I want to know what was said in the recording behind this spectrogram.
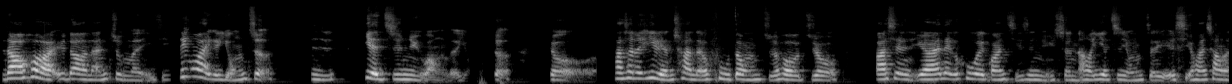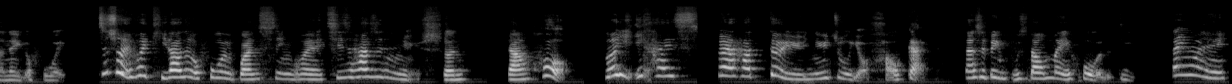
直到后来遇到男主们以及另外一个勇者是夜之女王的勇者，就发生了一连串的互动之后，就发现原来那个护卫官其实是女生，然后夜之勇者也喜欢上了那个护卫。之所以会提到这个护卫官，是因为其实她是女生，然后所以一开始。虽然她对于女主有好感，但是并不是到魅惑的地步。但因为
